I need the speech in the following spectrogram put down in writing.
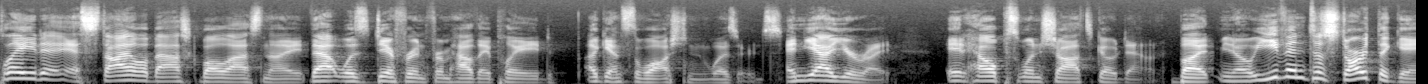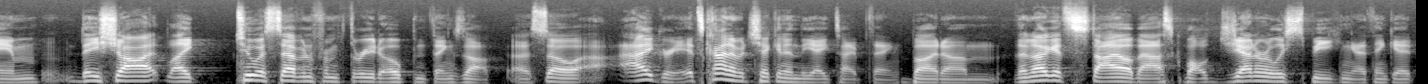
played a style of basketball last night that was different from how they played against the Washington Wizards. And yeah, you're right. It helps when shots go down. But, you know, even to start the game, they shot like two of seven from three to open things up. Uh, so I, I agree. It's kind of a chicken and the egg type thing. But um, the Nuggets style basketball, generally speaking, I think it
